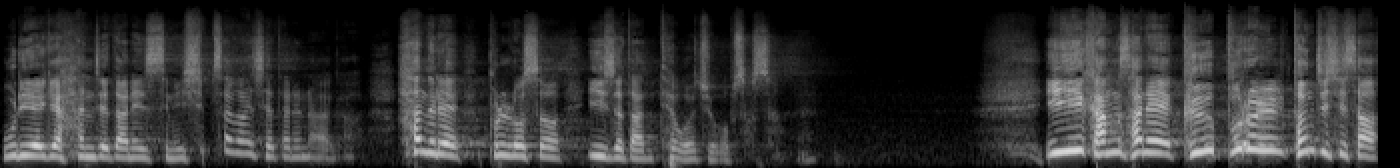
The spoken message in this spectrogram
우리에게 한 재단이 있으니 십자가 재단에 나아가 하늘에 불러서 이 재단 태워 주옵소서 이 강산에 그 불을 던지시사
